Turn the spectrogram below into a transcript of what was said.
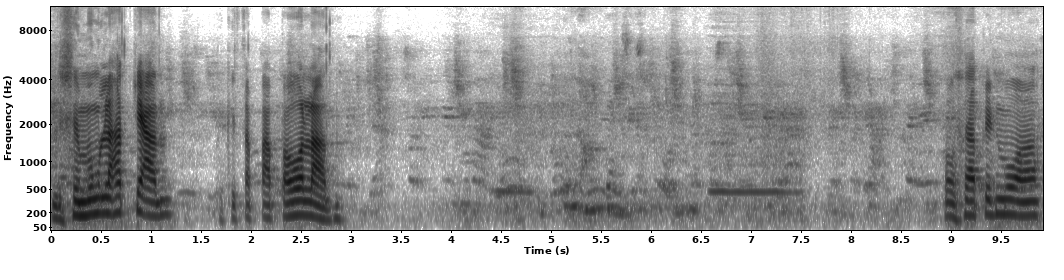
Lisin mong lahat yan. Hindi kita papawalan. Kausapin mo ah.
